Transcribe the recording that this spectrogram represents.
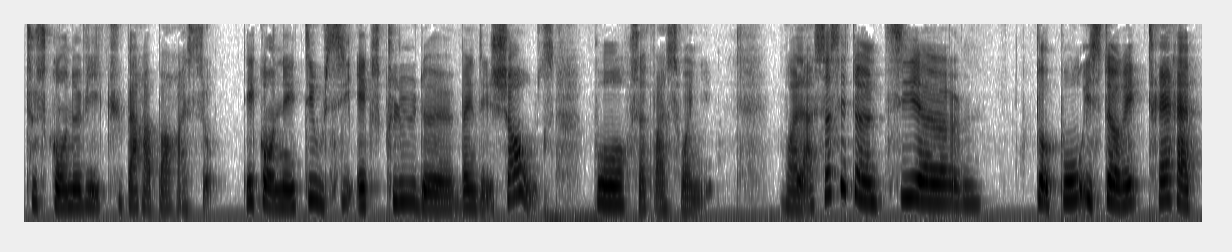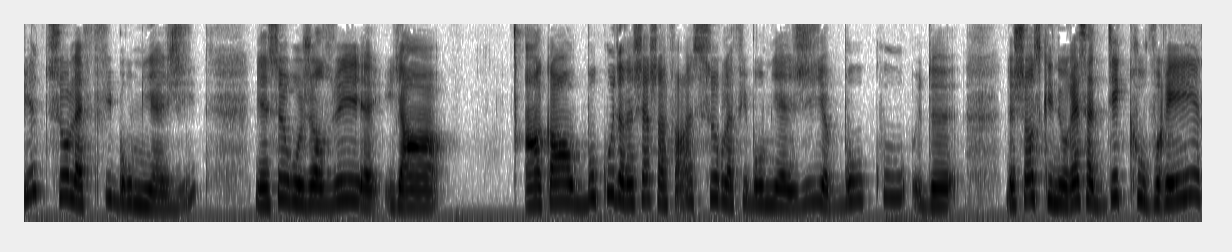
tout ce qu'on a vécu par rapport à ça. Et qu'on a été aussi exclu de bien des choses pour se faire soigner. Voilà, ça c'est un petit euh, topo historique très rapide sur la fibromyalgie. Bien sûr, aujourd'hui, euh, il y a encore beaucoup de recherches à faire sur la fibromyalgie. Il y a beaucoup de, choses qui nous restent à découvrir.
